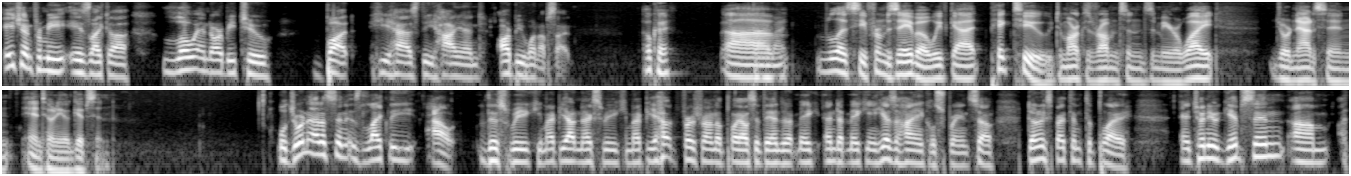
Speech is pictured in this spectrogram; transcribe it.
Achane for me is like a low end RB two, but he has the high end RB one upside. Okay. Um, let's see. From Zabo, we've got pick two: Demarcus Robinson, Zamir White, Jordan Addison, Antonio Gibson. Well, Jordan Addison is likely out this week. He might be out next week. He might be out first round of playoffs if they ended up make end up making. He has a high ankle sprain, so don't expect him to play. Antonio Gibson, um, a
